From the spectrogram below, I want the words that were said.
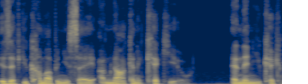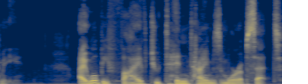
is if you come up and you say, I'm not going to kick you, and then you kick me. I will be five to 10 times more upset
